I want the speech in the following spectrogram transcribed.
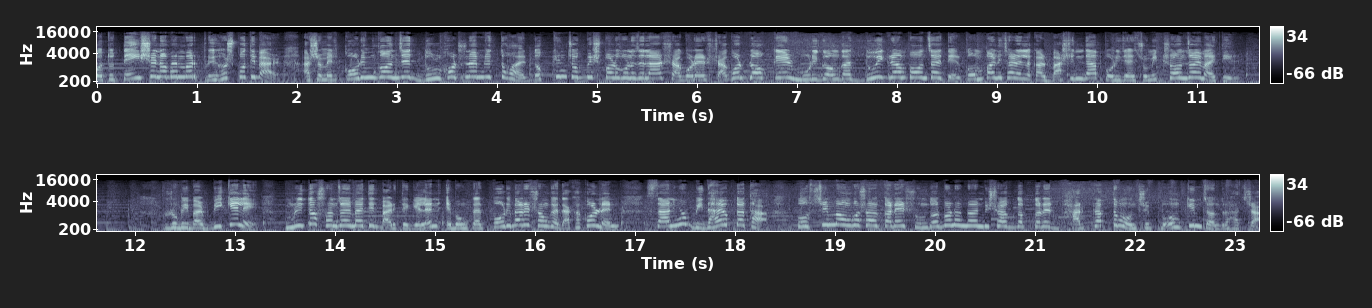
গত তেইশে নভেম্বর বৃহস্পতিবার আসামের করিমগঞ্জে দুর্ঘটনায় মৃত্যু হয় দক্ষিণ চব্বিশ পরগনা জেলার সাগরের সাগর ব্লকের মুড়িগঙ্গা দুই গ্রাম পঞ্চায়েতের কোম্পানিছড় এলাকার বাসিন্দা পরিযায়ী শ্রমিক সঞ্জয় মাইতির রবিবার বিকেলে মৃত সঞ্জয় মাইতির বাড়িতে গেলেন এবং তার পরিবারের সঙ্গে দেখা করলেন স্থানীয় বিধায়ক তথা পশ্চিমবঙ্গ সরকারের সুন্দরবন উন্নয়ন বিষয়ক দপ্তরের ভারপ্রাপ্ত মন্ত্রী বঙ্কিমচন্দ্র হাজরা।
